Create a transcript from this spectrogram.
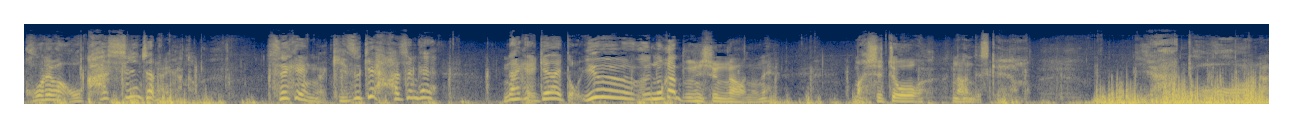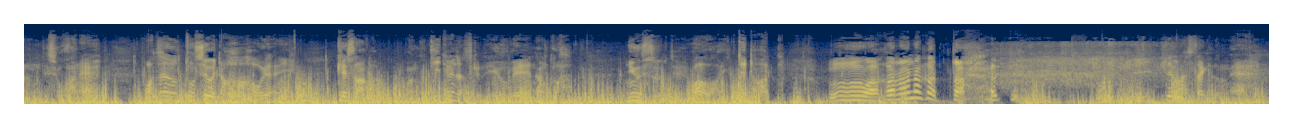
これはおかしいんじゃないかと。世間が気づき始めなきゃいけないというのが文春側のね、まあ主張なんですけれども。いやどうなんでしょうかね。私の年老いた母親に今朝、聞いてみたんですけど、夕べなんかニュースでわーわー言ってた。うーん、わからなかったって言ってましたけどね。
